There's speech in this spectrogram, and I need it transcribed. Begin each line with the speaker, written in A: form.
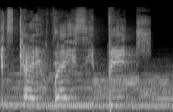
A: It's K Razy, bitch.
